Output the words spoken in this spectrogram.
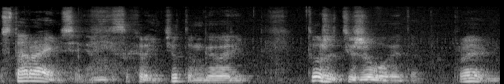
стараемся, вернее, сохранить. Что там говорить? Тоже тяжело это, правильно?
